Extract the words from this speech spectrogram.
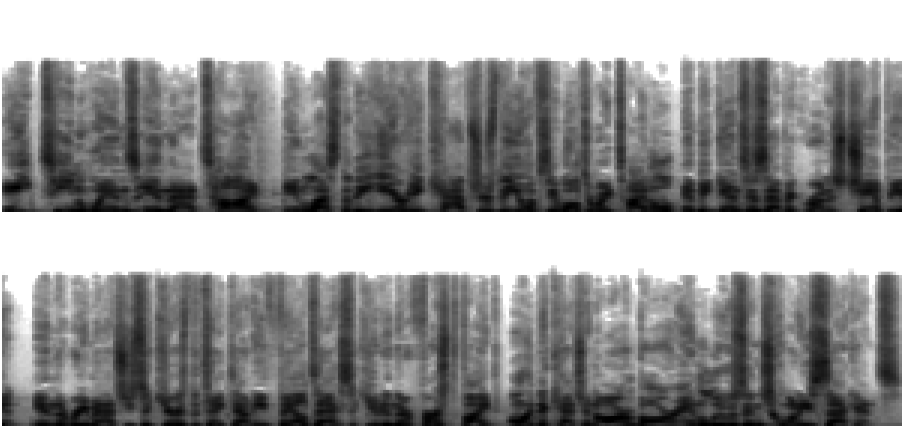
18 wins in that time. In less than a year, he captures the UFC welterweight title and begins his epic run as champion champion. In the rematch, he secures the takedown he failed to execute in their first fight, only to catch an armbar and lose in 20 seconds.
